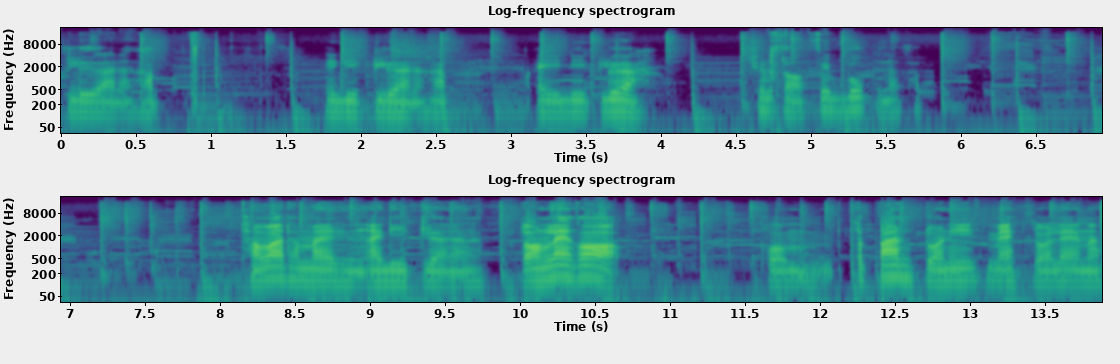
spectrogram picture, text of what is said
เกลือนะครับ ID เกลือนะครับ ID เกลือ เชื่อมต่อ Facebook นะครับถามว่าทำไมถึง ID เกลือนะครับ ตอนแรกก็ ผมตะปั้นตัวนี้แม็กตัวแรกนะ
